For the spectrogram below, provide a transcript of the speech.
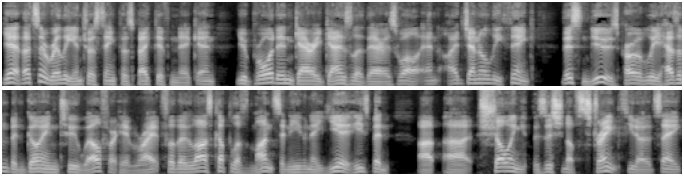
Yeah, that's a really interesting perspective, Nick. And you brought in Gary Gensler there as well. And I generally think this news probably hasn't been going too well for him, right? For the last couple of months and even a year, he's been uh, uh, showing a position of strength, you know, saying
